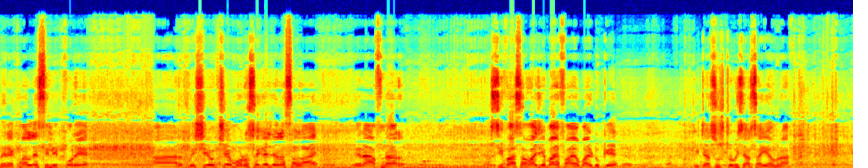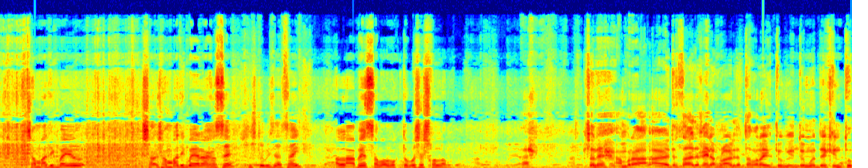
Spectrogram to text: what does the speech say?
ব্রেক মারলে স্লিপ করে আর বেশি অংশে মোটরসাইকেল যারা চালায় এরা আপনার সিফা সাফা যেবাই ফাই ওবাই ঢুকে। এটার সুষ্ঠু বিচার চাই আমরা। সাংবাদিক ভাই সাংবাদিক ভাইয়েরা কাছে সুষ্ঠু বিচার চাই। আল্লাহ হাফেজ আমার বক্তব্য শেষ করলাম। আসলে আমরা আহ, দেখা দেখাইলাম আপনার দেখতে পারা ইতিমধ্যে কিন্তু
